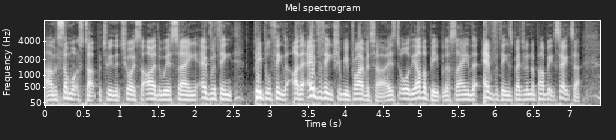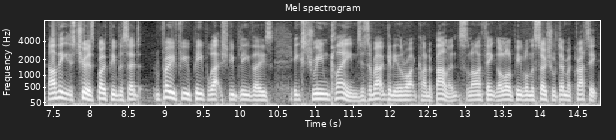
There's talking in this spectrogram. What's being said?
um, somewhat stuck between the choice that either we're saying everything, people think that either everything should be privatised, or the other people are saying that everything's better in the public sector. And I think it's true, as both people said, very few people actually believe those extreme claims. It's about getting the right kind of balance, and I think a lot of people on the social democratic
